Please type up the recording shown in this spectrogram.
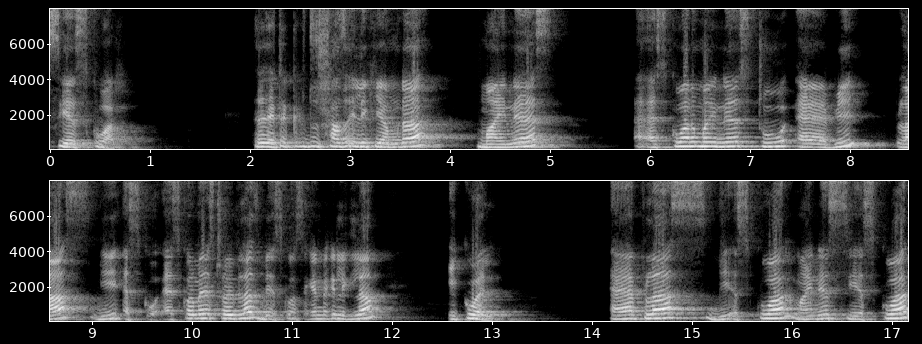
সি স্কোয়ার এটা একটু সাজাই লিখি আমরা minus square minus two A B plus B square square minus two plus B square second bracket লিখলাম equal A plus B square minus C square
